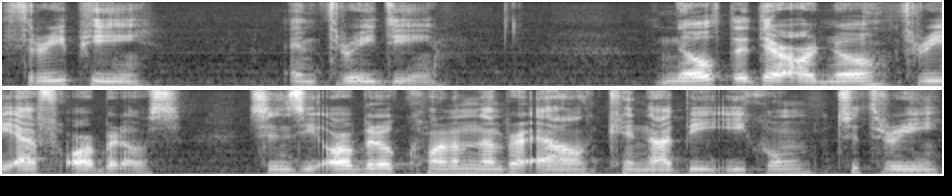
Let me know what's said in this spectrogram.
3p, and 3d. Note that there are no 3f orbitals, since the orbital quantum number L cannot be equal to 3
